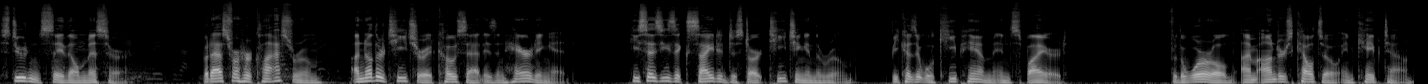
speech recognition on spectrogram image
Students say they'll miss her. But as for her classroom, another teacher at COSAT is inheriting it. He says he's excited to start teaching in the room because it will keep him inspired. For the world, I'm Anders Kelto in Cape Town.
